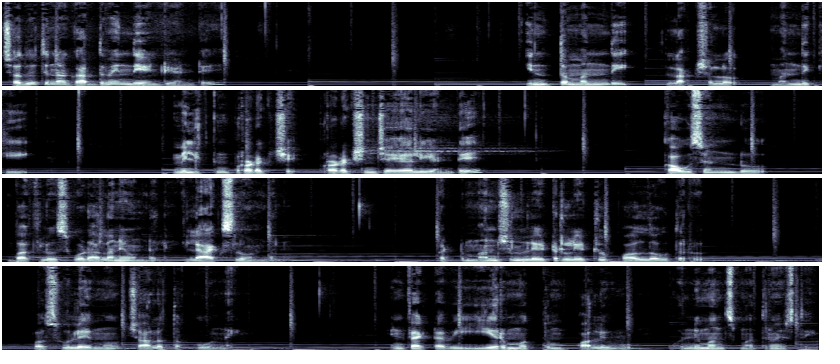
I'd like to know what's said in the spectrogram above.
చదివితే నాకు అర్థమైంది ఏంటి అంటే ఇంతమంది లక్షల మందికి మిల్క్ని ప్రొడక్ట్ ప్రొడక్షన్ చేయాలి అంటే కౌస్ అండ్ బఫిలోస్ కూడా అలానే ఉండాలి ల్యాక్స్లో ఉండాలి. బట్ మనుషులు లీటర్ లీటర్లు పాలు తాగుతారు. పశువులేమో చాలా తక్కువ ఉన్నాయి. ఇన్ఫ్యాక్ట్ అవి ఇయర్ మొత్తం పాలు ఇవ్వు కొన్ని మంత్స్ మాత్రం ఇస్తాయి.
